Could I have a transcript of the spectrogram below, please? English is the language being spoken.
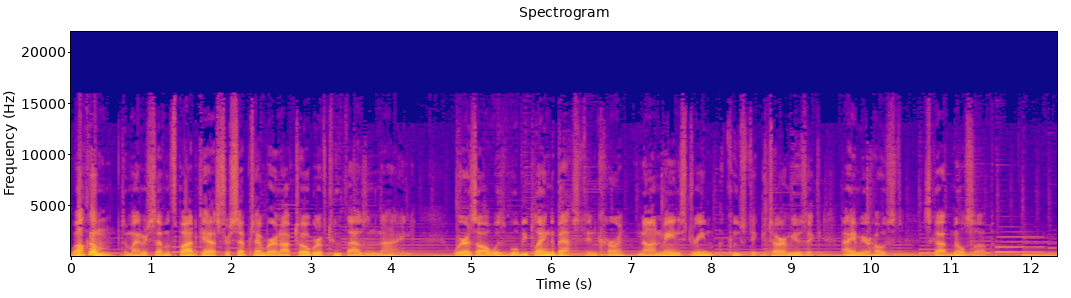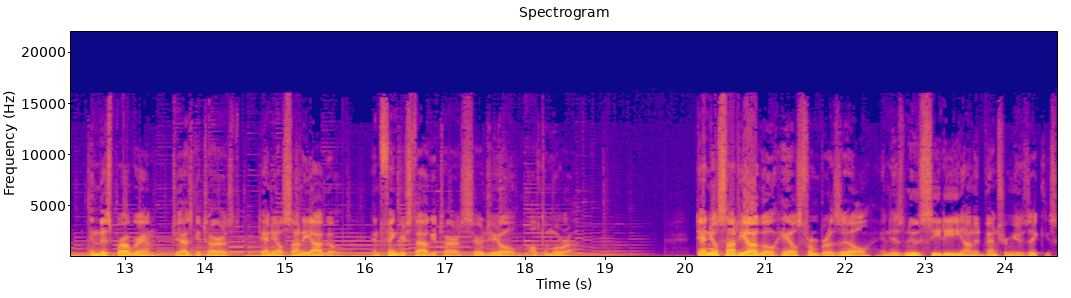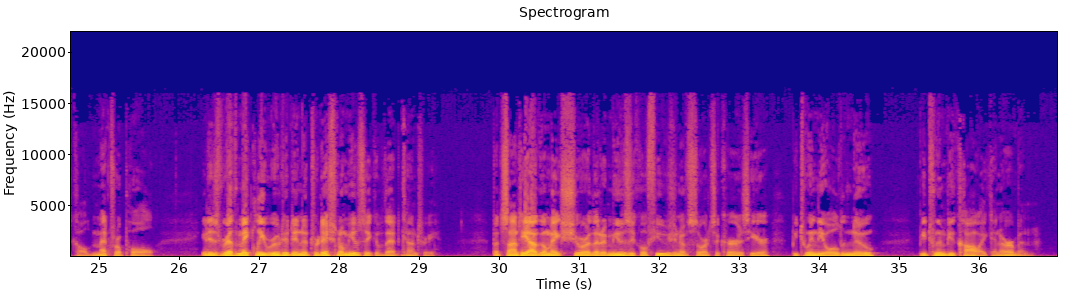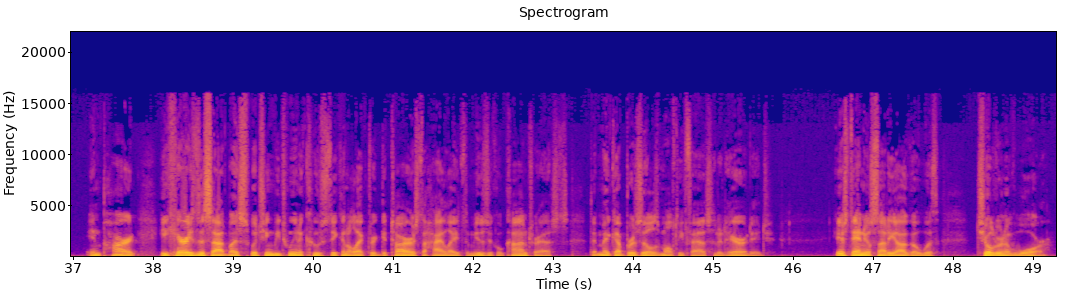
Welcome to Minor Seventh Podcast for September and October of 2009, where, as always, we'll be playing the best in current, non mainstream acoustic guitar music. I am your host, Scott Millsop. In this program, jazz guitarist Daniel Santiago and fingerstyle guitarist Sergio Altamura. Daniel Santiago hails from Brazil, and his new CD on adventure music is called Metropole. It is rhythmically rooted in the traditional music of that country. But Santiago makes sure that a musical fusion of sorts occurs here between the old and new, between bucolic and urban. In part, he carries this out by switching between acoustic and electric guitars to highlight the musical contrasts that make up Brazil's multifaceted heritage. Here's Daniel Santiago with Children of War.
